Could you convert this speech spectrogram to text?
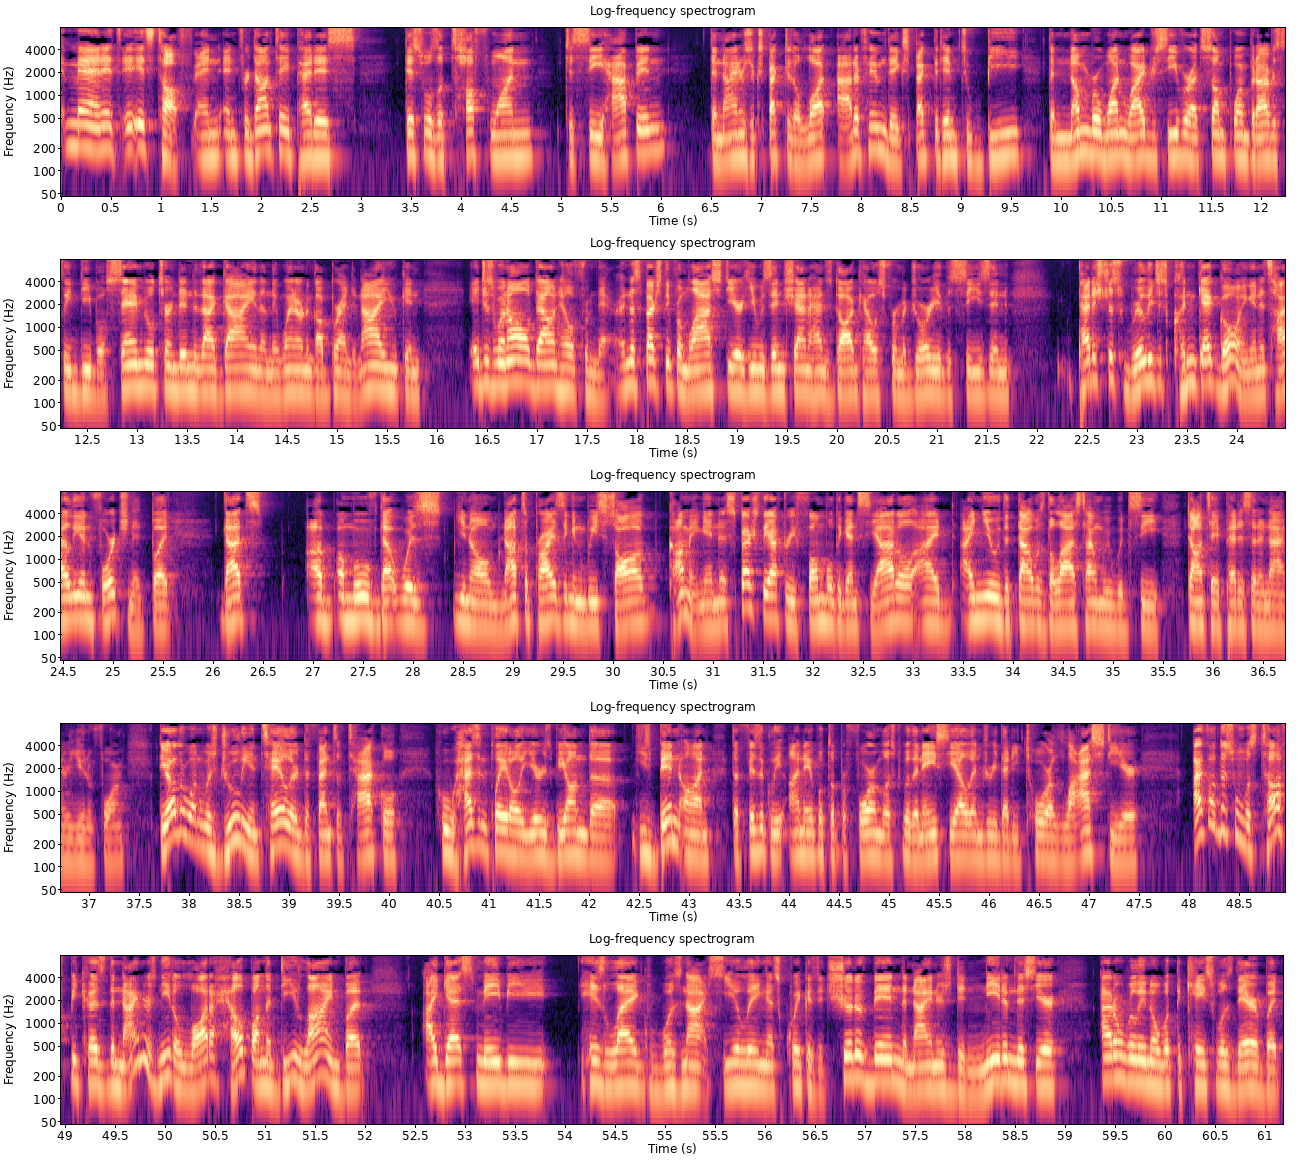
Man, it's it's tough. And and for Dante Pettis, this was a tough one to see happen. The Niners expected a lot out of him. They expected him to be the number one wide receiver at some point, but obviously Deebo Samuel turned into that guy, and then they went out and got Brandon Aiyuk, and it just went all downhill from there. And especially from last year, he was in Shanahan's doghouse for majority of the season. Pettis just really just couldn't get going, and it's highly unfortunate. But that's a, a, move that was, you know, not surprising and we saw coming. And especially after he fumbled against Seattle, I I knew that that was the last time we would see Dante Pettis in a Niner uniform. The other one was Julian Taylor, defensive tackle, who hasn't played all years beyond the he's been on the physically unable to perform list with an ACL injury that he tore last year. I thought this one was tough because the Niners need a lot of help on the D line, but I guess maybe his leg was not healing as quick as it should have been. The Niners didn't need him this year. I don't really know what the case was there, but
